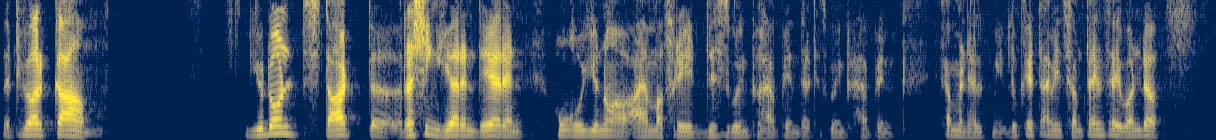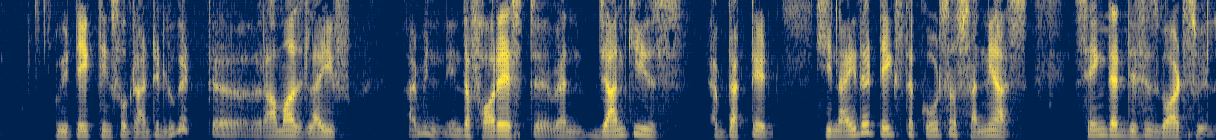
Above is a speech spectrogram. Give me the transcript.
That you are calm. You don't start uh, rushing here and there and oh, you know, I am afraid this is going to happen, that is going to happen. Come and help me. Look at. I mean, sometimes I wonder. We take things for granted. Look at uh, Rama's life. I mean, in the forest uh, when Janki is abducted he neither takes the course of sannyas, saying that this is God's will.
